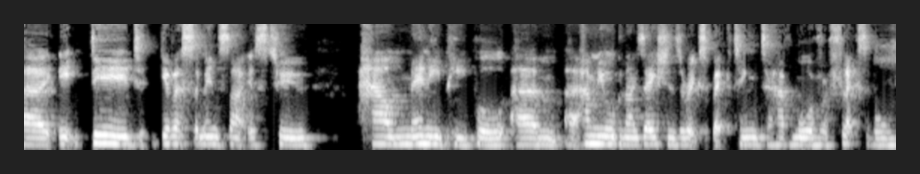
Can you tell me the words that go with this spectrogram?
Uh, it did give us some insight as to how many people, um, uh, how many organisations are expecting to have more of a flexible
